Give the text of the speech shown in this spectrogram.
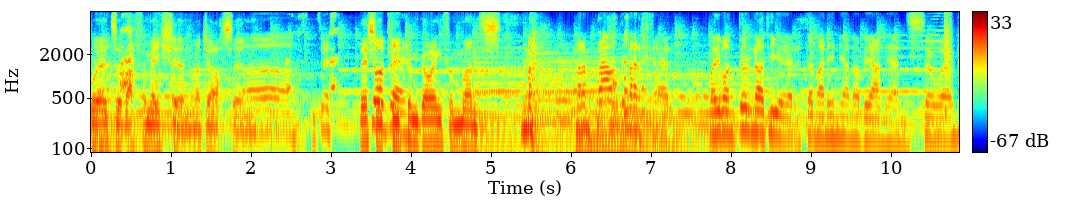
words of affirmation, mae Josh yn... Oh, just, this will keep him going for months. Mae'n ma proud y mercher. Mae di bod yn diwrnod hir, dyma'n union o fi anian. So, um...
